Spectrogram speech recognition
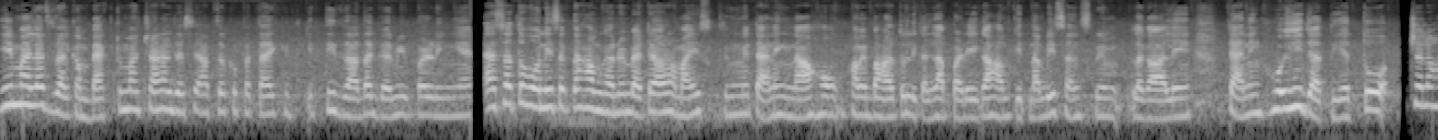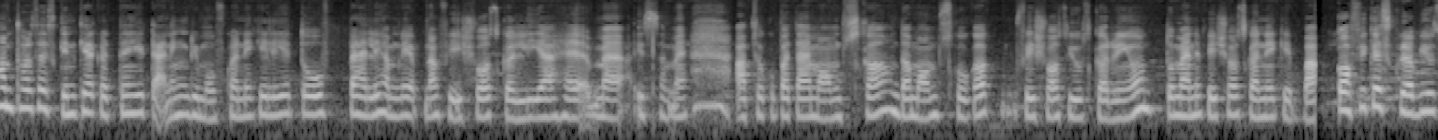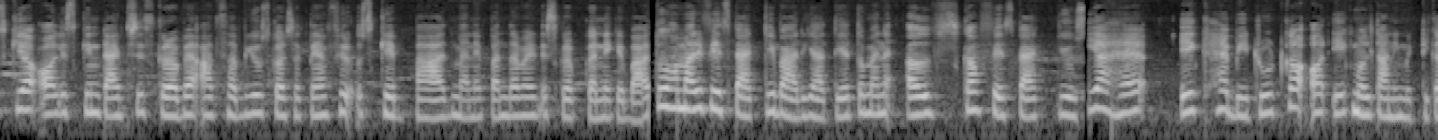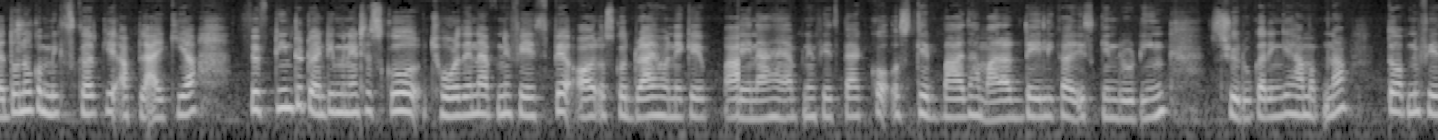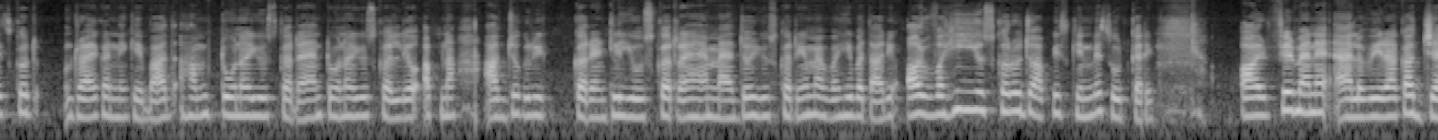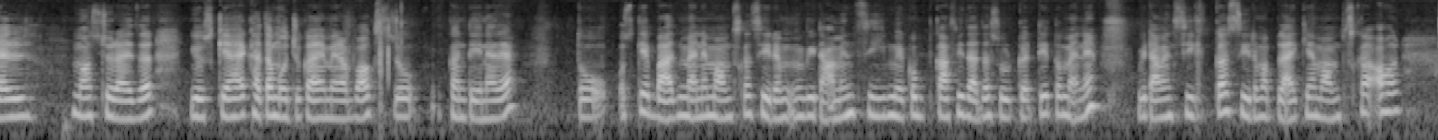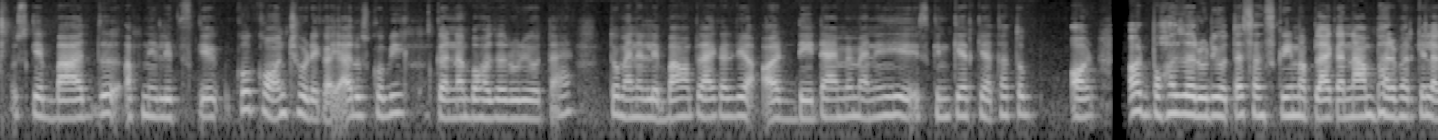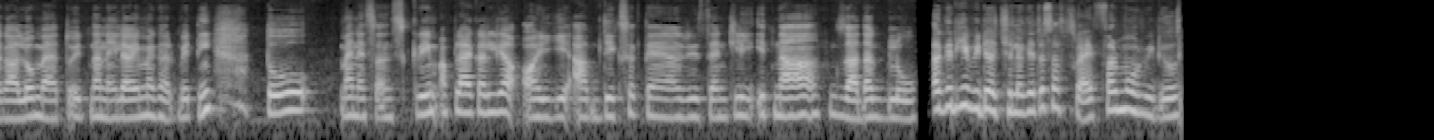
My love welcome back to my channel जैसे आप सबको पता है कि इतनी ज़्यादा गर्मी पड़ रही है। ऐसा तो हो नहीं सकता हम घर में बैठे और हमारी स्किन में टैनिंग ना हो। हमें बाहर तो निकलना पड़ेगा। हम कितना भी सनस्क्रीन लगा लें टैनिंग हो ही जाती है। तो चलो हम थोड़ा सा स्किन केयर करते हैं ये टैनिंग रिमूव करने के लिए। तो पहले हमने अपना फेस वॉश कर लिया है। मैं इस समय आप सबको पता है मॉम्स का द मॉम्स को का फेस वॉश यूज़ कर रही हूँ। तो मैंने फेस वॉश करने के बाद कॉफ़ी का स्क्रब यूज़ किया, ऑल स्किन टाइप से स्क्रब है, आप सब यूज़ कर सकते हैं। फिर उसके बाद मैंने पंद्रह मिनट स्क्रब करने के बाद तो हमारी फेस पैक की बारी आती है तो मैंने अल्स का फेस पैक यूज़ किया है। एक है बीटरूट का और एक मुल्तानी मिट्टी का, दोनों को मिक्स करके अप्लाई किया। 15 टू 20 मिनट्स इसको छोड़ देना है अपने फेस पे और उसको ड्राई होने के बाद लेना है अपने फेस पैक को। उसके बाद हमारा डेली का स्किन रूटीन शुरू करेंगे हम अपना। तो अपने फेस को ड्राई करने के बाद हम टोनर यूज़ कर रहे हैं। टोनर यूज़ कर लियो। अपना आप जो करेंटली यूज़ कर रहे हैं, मैं जो यूज़ कर रही हूँ, मैं वही बता रही हूँ और वही यूज़ करो जो आपकी स्किन में सूट करे। और फिर मैंने एलोवेरा का जेल मॉइस्चराइज़र यूज़ किया है। ख़त्म हो चुका है मेरा बॉक्स जो कंटेनर है। तो उसके बाद मैंने मॉम्स का सीरम विटामिन सी मेरे को काफ़ी ज़्यादा सूट करती है। तो मैंने विटामिन सी का सीरम अप्लाई किया मॉम्स का और उसके बाद अपने लिप्स के को कौन छोड़ेगा यार? उसको भी करना बहुत ज़रूरी होता है। तो मैंने लिप बाम अप्लाई कर लिया और डे टाइम में मैंने ये स्किन केयर किया था तो और और बहुत ज़रूरी होता है सनस्क्रीन अप्लाई करना। आप भर भर के लगा लो, मैं तो इतना नहीं लगाई, मैं घर पे थी। तो मैंने सनस्क्रीन अप्लाई कर लिया और ये आप देख सकते हैं रिसेंटली इतना ज़्यादा ग्लो अगर ये वीडियो अच्छी लगे तो सब्सक्राइब फॉर मोर वीडियोस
